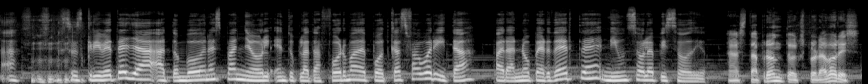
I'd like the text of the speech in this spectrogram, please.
Suscríbete ya a Tombodo en Español en tu plataforma de podcast favorita para no perderte ni un solo episodio. Hasta pronto, exploradores.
